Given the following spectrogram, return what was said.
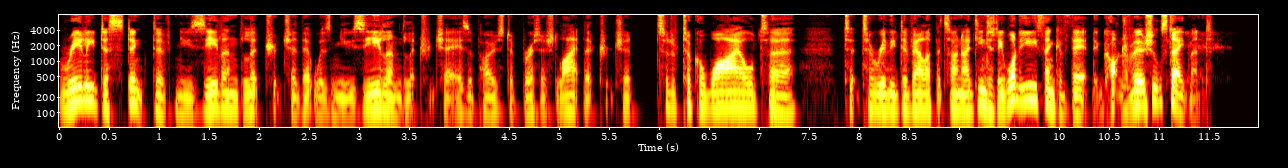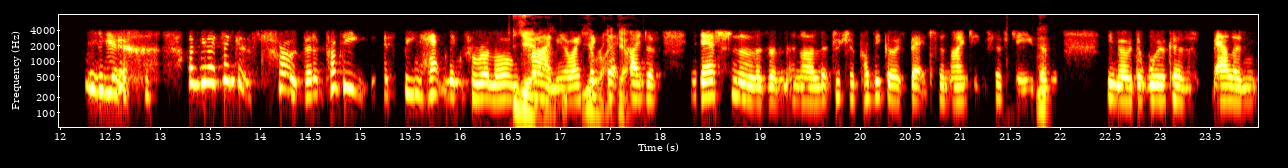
really distinctive New Zealand literature that was New Zealand literature as opposed to British light literature sort of took a while to, to, to really develop its own identity. What do you think of that controversial statement? Yeah. I mean, I think it's true, but it probably it's been happening for a long yeah, time. You know, I think right, that yeah. kind of nationalism in our literature probably goes back to the 1950s, mm. and you know, the work of Allen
